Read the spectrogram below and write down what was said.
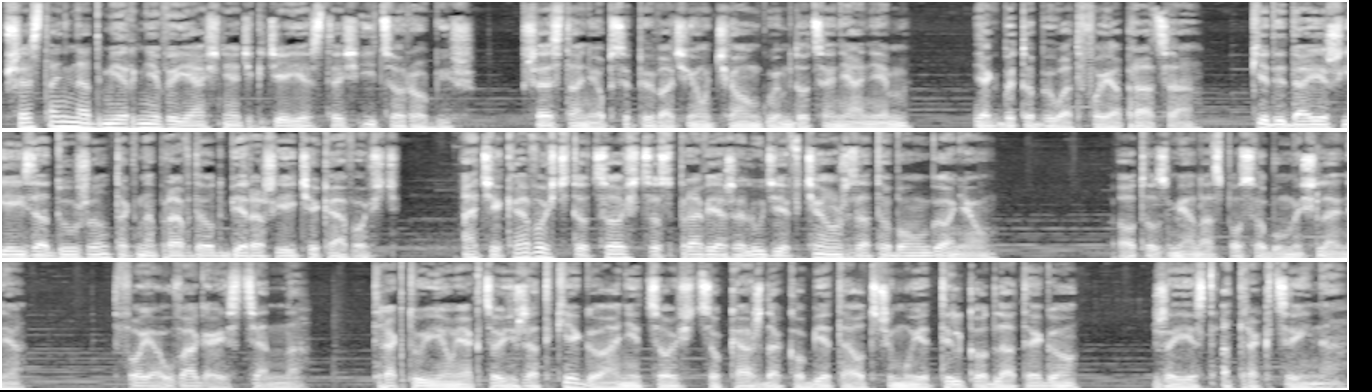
Przestań nadmiernie wyjaśniać, gdzie jesteś i co robisz. Przestań obsypywać ją ciągłym docenianiem, jakby to była Twoja praca. Kiedy dajesz jej za dużo, tak naprawdę odbierasz jej ciekawość. A ciekawość to coś, co sprawia, że ludzie wciąż za tobą gonią. Oto zmiana sposobu myślenia. Twoja uwaga jest cenna. Traktuj ją jak coś rzadkiego, a nie coś, co każda kobieta otrzymuje tylko dlatego, że jest atrakcyjna.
